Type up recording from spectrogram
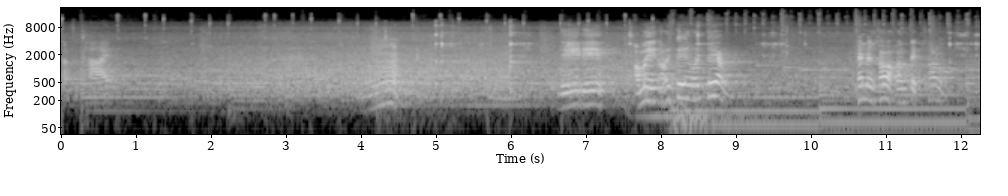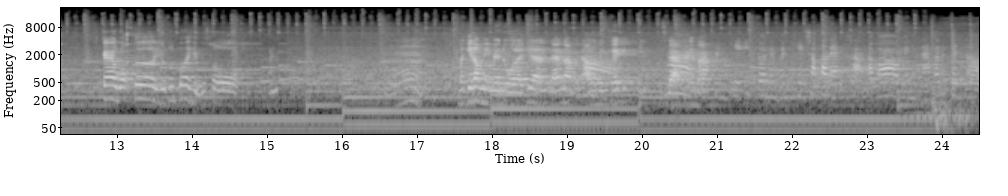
คำสุดท้ายอืมดีดีเอาไม่เอาให้เกลี้ยงเอาให้เกลี้ยง ให้มันเข้ากับคอนเซ็ปต์ช่อง แก้วอลเกอร์ยูทูบเบอร์หิวโซอืม เมื่อกี้เรามีเมนูอะไรที่แนะนำอีกนะเราเป็นเค้กอีกแบบใช่ไหมเป็นเค้กอีกตัวหนึงเป็นเค้กช็อกโกแลตค่ะ แล้วก็เมนูน้ำก็จะเป็นเอ่อ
